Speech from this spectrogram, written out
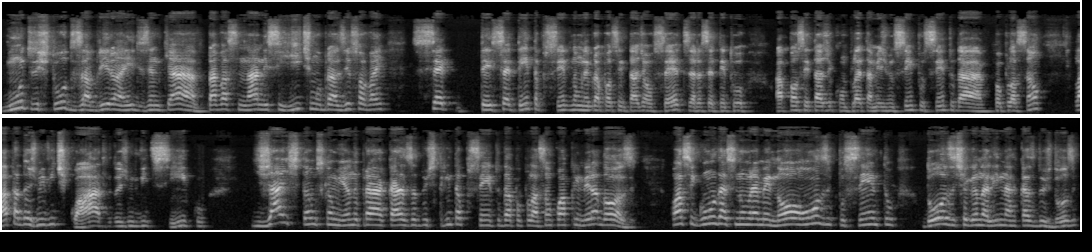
muitos estudos abriram aí dizendo que ah, para vacinar nesse ritmo o Brasil só vai ter 70%, não me lembro a porcentagem ao certo, era 70% a porcentagem completa mesmo 100% da população, lá para 2024, 2025 já estamos caminhando para a casa dos 30% da população com a primeira dose. Com a segunda, esse número é menor, 11%, 12%, chegando ali na casa dos 12%.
